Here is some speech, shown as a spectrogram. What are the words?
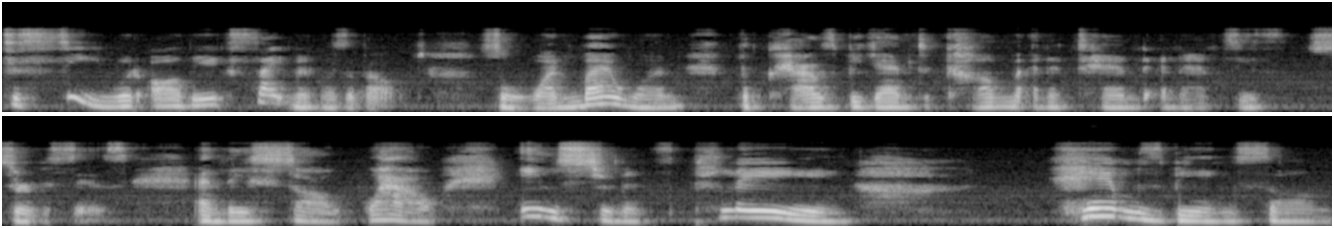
to see what all the excitement was about. So one by one the crabs began to come and attend Anansi's services, and they saw, wow, instruments playing, hymns being sung,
